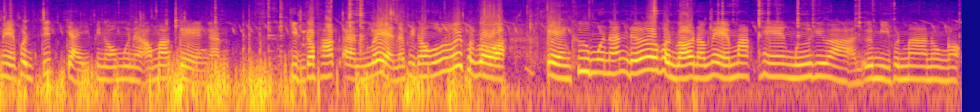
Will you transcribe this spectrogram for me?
แม่เพิ่นติดใจพี่น้องมื้อน่ะเอามาแกงอัน กินกับพักอันแหวนนะพี่น้องเอ้ยเพิ่นบอกว่าแกงคือมื้อนั้นเด้อเพิ่นเว้านะแม่มักแห้งมื้อที่ว่าอันเอ้ยมีเพิ่นมาน้องเนาะ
